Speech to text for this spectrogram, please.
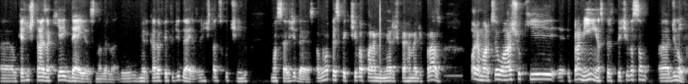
Uh, o que a gente traz aqui é ideias, na verdade. O mercado é feito de ideias. A gente está discutindo uma série de ideias. Alguma perspectiva para minério de ferro a médio prazo? Olha, Marcos, eu acho que, eh, para mim, as perspectivas são, uh, de novo,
